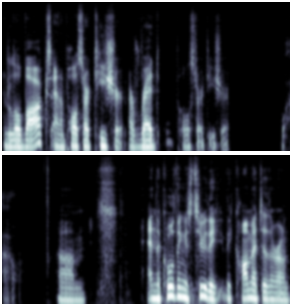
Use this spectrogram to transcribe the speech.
In a little box and a Polestar T-shirt, a red Polestar T-shirt. wow. Um, and the cool thing is too, they they commented their own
